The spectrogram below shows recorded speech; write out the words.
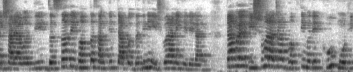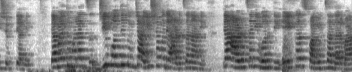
इशाऱ्यावरती जसं ते भक्त सांगतील त्या पद्धतीने ईश्वराने केलेलं आहे. त्यामुळे ईश्वराच्या भक्तीमध्ये खूप मोठी शक्ती आहे. त्यामुळे तुम्हाला जी कोणती तुमच्या आयुष्यामध्ये अडचण आहे त्या अडचणीवरती एकच स्वामींचा दरबार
